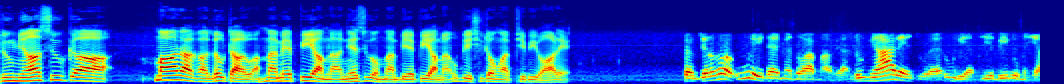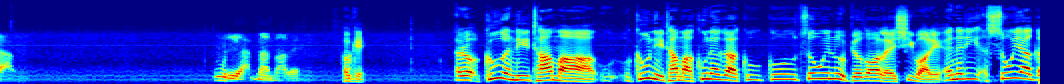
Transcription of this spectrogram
လူများစုက မှားတာကလောက်တာကိုအမှန်ပဲပြရမလားအ ਨੇ စုအမှန်ပဲပြရမလားဥပဒေရှိတော့ကဖြေပေးပါတဲ့ကျွန်တော်တို့ဥပဒေတိုင်းမှာသွားမှာဗျာလူများတယ်ဆိုတဲ့ဥပဒေကပြေးပေးလို့မရဘူးဥပဒေကအမှန်ပါပဲဟုတ်ကဲ့အဲ့တော့အခုအနေထားမှာအခုအနေထားမှာခုနကကိုကိုစိုးဝင်းလို့ပြောသွားလဲရှိပါတယ် NLD အစိုးရက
